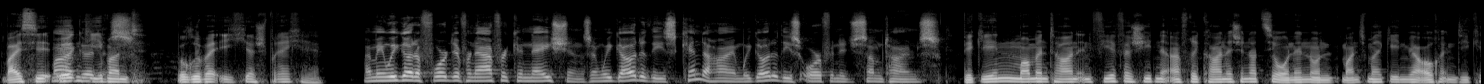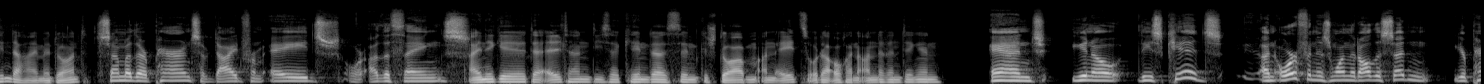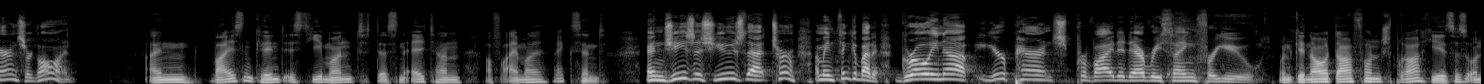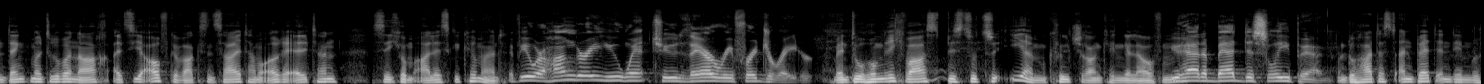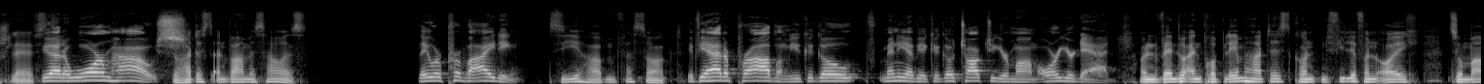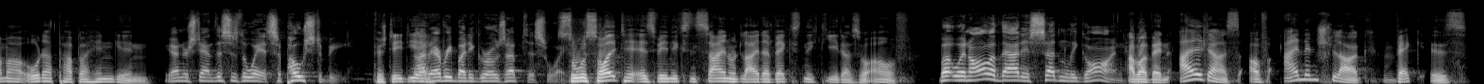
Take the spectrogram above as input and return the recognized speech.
Weiß hier irgendjemand, worüber ich hier spreche? I mean, we go to four different African nations and we go to these Kinderheim, we go to these orphanages sometimes. Wir gehen momentan in vier verschiedene afrikanische Nationen und manchmal gehen wir auch in die Kinderheime dort. Some of their parents have died from AIDS or other things. Einige der Eltern dieser Kinder sind gestorben an AIDS oder auch an anderen Dingen. And you know, these kids, an orphan is one that all of a sudden your parents are gone. Ein Waisenkind ist jemand, dessen Eltern auf einmal weg sind. And Jesus used that term. I mean, think about it. Growing up, your parents provided everything for you. Und genau davon sprach Jesus. Und denkt mal drüber nach, als ihr aufgewachsen seid, haben eure Eltern sich um alles gekümmert. If you were hungry, you went to their refrigerator. Wenn du hungrig warst, bist du zu ihrem Kühlschrank hingelaufen You had a bed to sleep in. und du hattest ein Bett, in dem du schläfst. You had a warm house. Du hattest ein warmes Haus. They were providing. Sie haben versorgt. If you had a problem, you could go, many of you could go talk to your mom or your dad. Und wenn du ein Problem hattest, konnten viele von euch zu Mama oder Papa hingehen. You understand? This is the way it's supposed to be. Versteht Not ihr? everybody grows up this way. So sollte es wenigstens sein und leider wächst nicht jeder so auf. But when all of that is suddenly gone, Aber wenn all das auf einen Schlag weg ist,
